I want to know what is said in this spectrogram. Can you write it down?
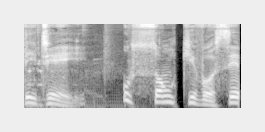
DJ. O som que você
